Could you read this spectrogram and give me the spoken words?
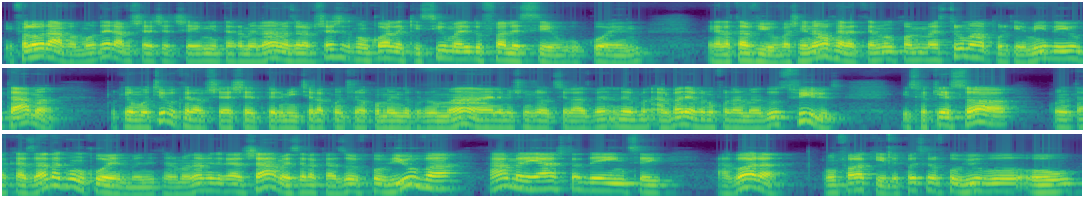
E falou Rava, moderava Sheshet Sheim Nitermená, mas Rav Sheshet concorda que se o marido faleceu, o Cohen, ela está viúva, ela não come mais trumá, porque Mida e o Tama, porque o motivo que o Rav Sheshet permite ela continuar comendo trumá, ela mexe um jogo de Albaneva não falar mais dos filhos. Isso aqui é só quando está casada com o Cohen, mas ela casou e ficou viúva, ah, Mariasta de. Agora, vamos falar aqui, depois que ela ficou viúva ou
